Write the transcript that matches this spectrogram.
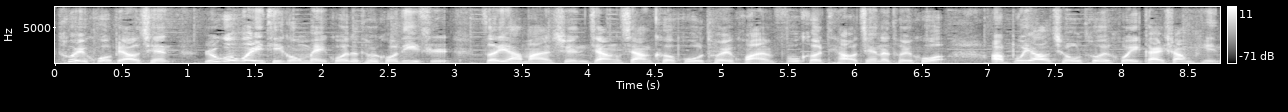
退货标签。如果未提供美国的退货地址，则亚马逊将向客户退还符合条件的退货，而不要求退回该商品。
